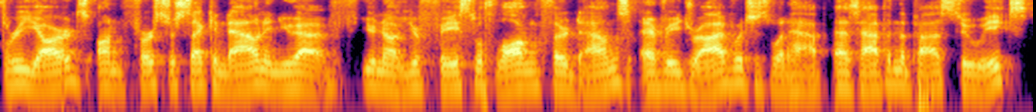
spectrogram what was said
three yards on first or second down, and you have, you know, you're faced with long third downs every drive, which is what hap- has happened the past two weeks,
